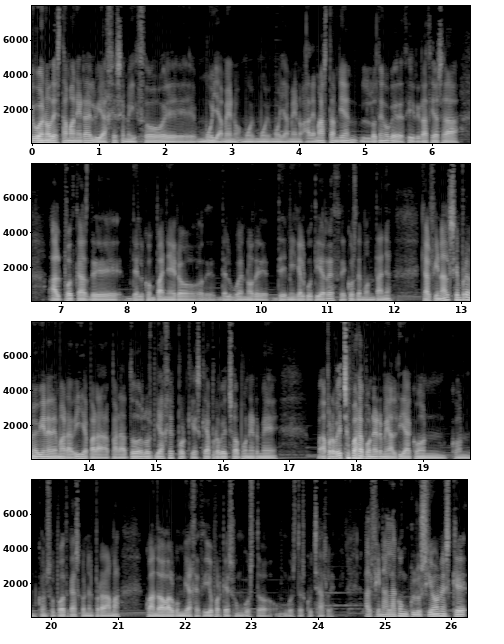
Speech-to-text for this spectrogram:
bueno, de esta manera el viaje se me hizo eh, muy ameno, muy, muy, muy ameno. Además, también lo tengo que decir, gracias al podcast de, del compañero, del bueno de, de, Miguel Gutiérrez, Ecos de Montaña, que al final siempre me viene de maravilla para, para todos los viajes porque es que aprovecho a ponerme aprovecho para ponerme al día con, con, con, su podcast, con el programa, cuando hago algún viajecillo, porque es un gusto, un gusto escucharle. Al final la conclusión es que,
